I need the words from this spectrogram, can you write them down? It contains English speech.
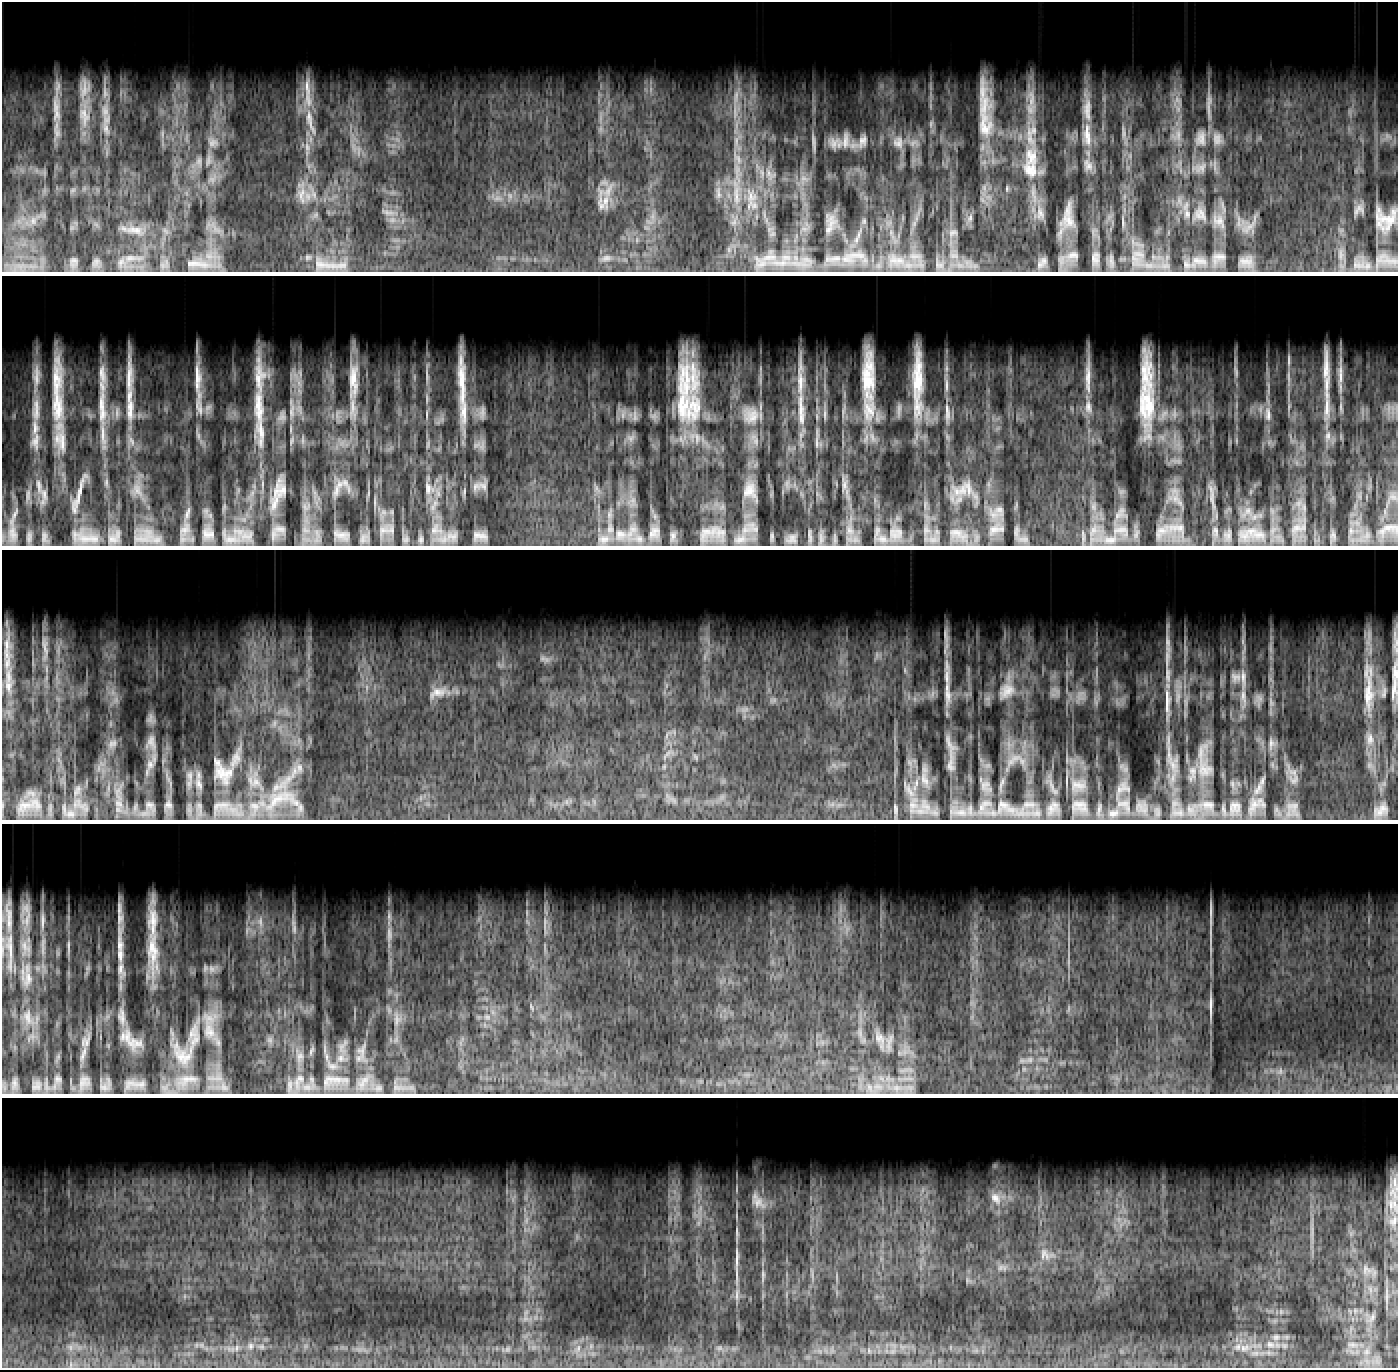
Alright, so this is the Rufina tomb. A young woman who was buried alive in the early 1900s. She had perhaps suffered a coma, and a few days after uh, being buried, workers heard screams from the tomb. Once open, there were scratches on her face and the coffin from trying to escape. Her mother then built this uh, masterpiece, which has become a symbol of the cemetery. Her coffin is on a marble slab covered with a rose on top and sits behind a glass wall as if her mother wanted to make up for her burying her alive. The corner of the tomb is adorned by a young girl carved of marble who turns her head to those watching her. She looks as if she's about to break into tears, and her right hand is on the door of her own tomb. See in here or not? Yikes.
